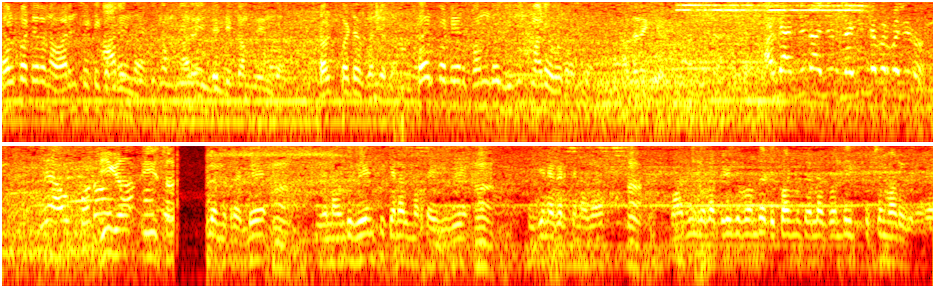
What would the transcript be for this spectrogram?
ಥರ್ಡ್ ಪಾರ್ಟಿಯರ್ ನಾವು ಆರೆಂಜ್ ಸಿಟಿ ಕಂಪ್ನಿಯಿಂದ ಆರೆಂಜ್ ಸಿಟಿ ಕಂಪ್ನಿಯಿಂದ ಥರ್ಡ್ ಬಂದಿಲ್ಲ. ಥರ್ಡ್ ಪಾರ್ಟಿಯರ್ ಬಂದು ವಿಸಿಟ್ ಮಾಡಿ ಹೋದ್ರು ಅಷ್ಟೇ. ಅದನ್ನೇ ಕೇಳಿ. ಈಗ ಈ ಸರ್ ಕಿಲೋಮೀಟರ್ ಅಲ್ಲಿ ಹಾಂ ಈಗ ನಮ್ದು ವಿ ಎನ್ ಕೆನಲ್ ಮಾಡ್ತಾ ಇದೀವಿ ವಿಜಯನಗರ ಚೆನ್ನಾಗ ಮಾರ್ನಿಂಗ್ ಎಲ್ಲ ಬೆಳಿಗ್ಗೆ ಬಂದು ಡಿಪಾರ್ಟ್ಮೆಂಟ್ ಎಲ್ಲ ಬಂದು ಇನ್ಸ್ಪೆಕ್ಷನ್ ಮಾಡಿದ್ದಾರೆ.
